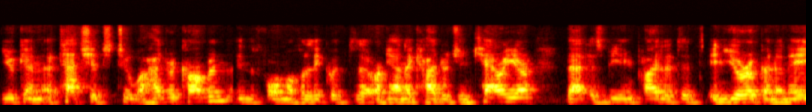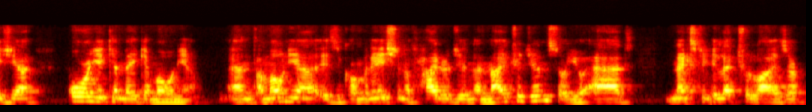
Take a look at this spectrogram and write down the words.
You can attach it to a hydrocarbon in the form of a liquid uh, organic hydrogen carrier. That is being piloted in Europe and in Asia. Or you can make ammonia. And ammonia is a combination of hydrogen and nitrogen. So you add next to electrolyzer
